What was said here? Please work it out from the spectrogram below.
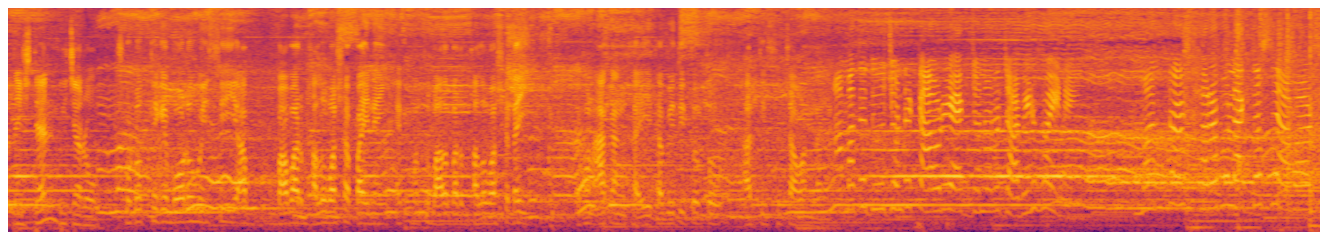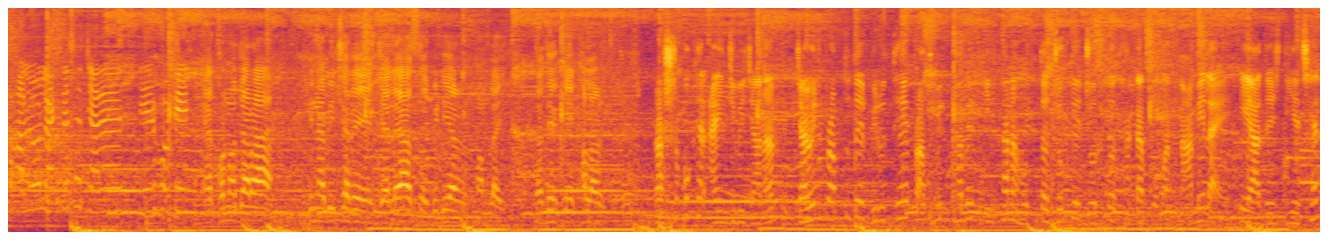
আদেশ দেন বিচারক। ছোট থেকে বড় হয়েছি বাবার ভালোবাসা পাই নাই একমাত্র বাবার ভালোবাসাটাই এখন আকাঙ্ক্ষা এটা ব্যতীত তো আর কিছু চাওয়ার নাই। আমাদের দুজনের কাউরে একজনেরও জাবির হয় নাই। মনটা খারাপও লাগতেছে আবার ভালো লাগতেছে যারা এখনও যারা বিনা বিচারে জেলে আছে বিডিআর মামলায় তাদেরকে খালাস রাষ্ট্রপক্ষের আইনজীবী জানান, জামিনপ্রাপ্তদের বিরুদ্ধে প্রাথমিকভাবে পিলখানা হত্যাযজ্ঞে জড়িত থাকার প্রমাণ না মেলায় এই আদেশ দিয়েছেন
